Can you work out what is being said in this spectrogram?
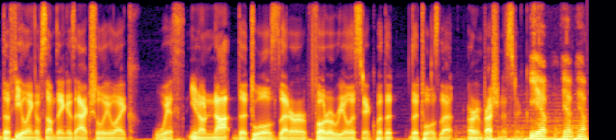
the feeling of something is actually like with, you know, not the tools that are photorealistic, but the the tools that are impressionistic. yep yep yep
